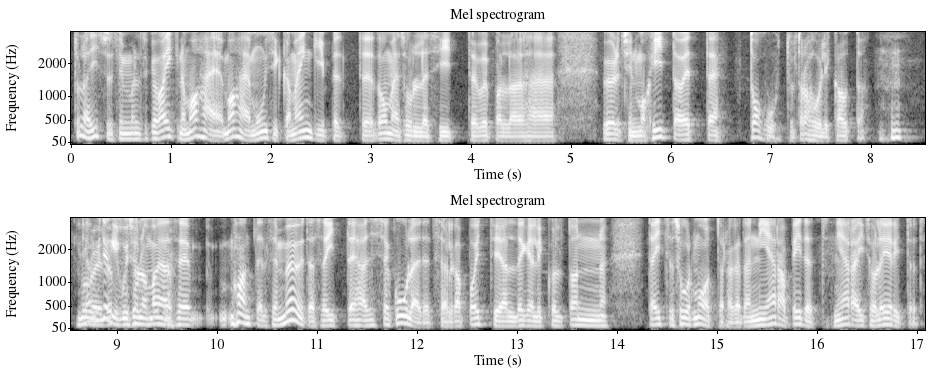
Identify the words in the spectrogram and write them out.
tule istu siin, meil sihuke vaikne mahe, mahemuusika mängib, et toome sulle siit võib-olla ühe Virgin Mojito ette tohutult rahulik auto mm. -hmm ja muidugi, kui sul on vaja see maanteel see möödasõit teha, siis sa kuuled, et seal kapoti all tegelikult on täitsa suur mootor, aga ta on nii ära peidetud, nii ära isoleeritud.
